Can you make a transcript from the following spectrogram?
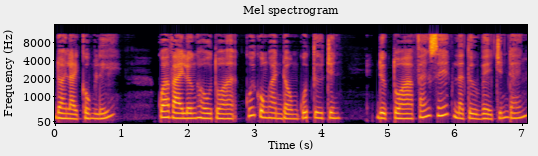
Đòi lại công lý. Qua vài lần hầu tòa, Cuối cùng hành động của Tư Trinh Được tòa phán xét là từ về chính đáng.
